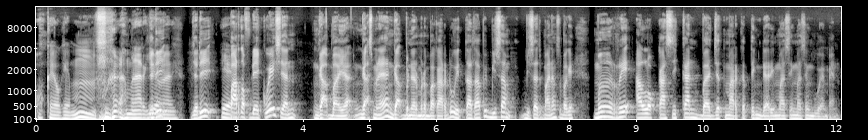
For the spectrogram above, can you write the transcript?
Oke oke. Hmm. menarik jadi menarik. jadi Iya. part of the equation nggak bayar nggak sebenarnya nggak benar-benar bakar duit tetapi bisa bisa dipandang sebagai merealokasikan budget marketing dari masing-masing BUMN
